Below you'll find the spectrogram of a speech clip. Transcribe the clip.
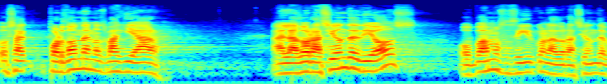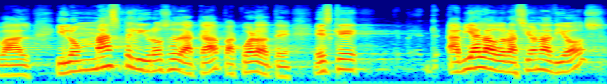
o sea, ¿por dónde nos va a guiar? ¿A la adoración de Dios? ¿O vamos a seguir con la adoración de Baal? Y lo más peligroso de Acab, acuérdate, es que había la adoración a Dios,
